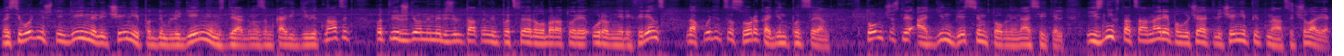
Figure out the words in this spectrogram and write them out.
На сегодняшний день на лечении под наблюдением с диагнозом COVID-19, подтвержденными результатами ПЦР-лаборатории уровня референс, находится 41 пациент, в том числе один бессимптомный носитель. Из них в стационаре получает лечение 15 человек.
